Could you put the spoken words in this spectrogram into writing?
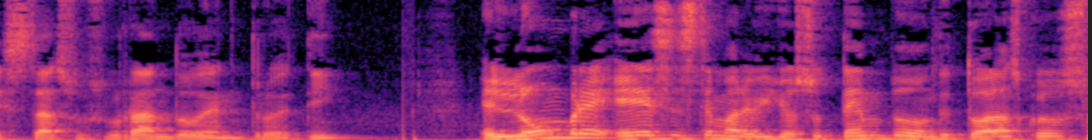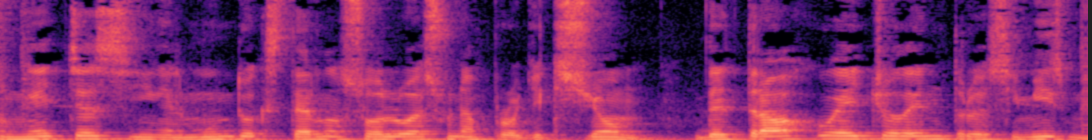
está susurrando dentro de ti. El hombre es este maravilloso templo donde todas las cosas son hechas y en el mundo externo solo es una proyección del trabajo hecho dentro de sí mismo.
